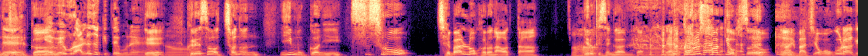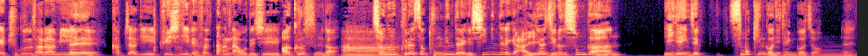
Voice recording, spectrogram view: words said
말인데 문제니까. 이게 외부로 알려졌기 때문에. 예. 어. 그래서 저는 이 문건이 스스로 제 발로 걸어 나왔다. 아하. 이렇게 생각합니다. 뭐 그럴 수밖에 없어요. 예. 아니, 마치 억울하게 죽은 사람이 예. 갑자기 귀신이 돼서 딱 나오듯이. 아 그렇습니다. 아. 저는 그래서 국민들에게 시민들에게 알려지는 순간 이게 이제 스모킹 건이 된 거죠. 음. 예.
